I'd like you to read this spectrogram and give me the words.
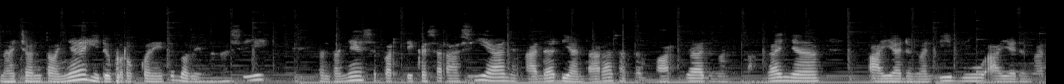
Nah, contohnya hidup rukun itu bagaimana sih? Contohnya seperti keserasian yang ada di antara satu keluarga dengan tetangganya, ayah dengan ibu, ayah dengan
